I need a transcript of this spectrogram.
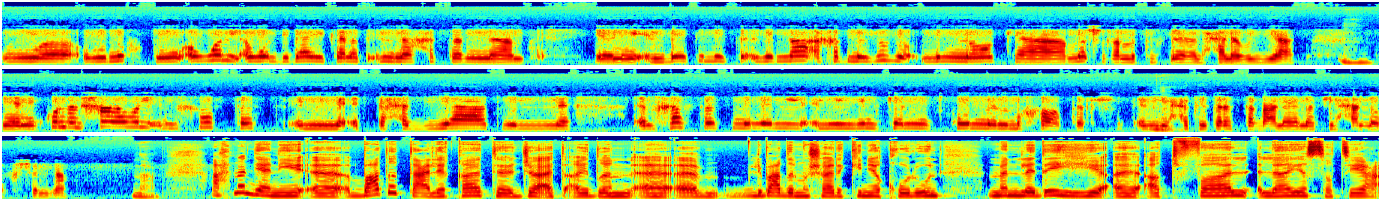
ونخطو. أول أول بداية كانت لنا حتى يعني البيت اللي استاجرناه أخذنا جزء منه كمشغل لتصنيع الحلويات. يعني كنا نحاول نخفف التحديات وال نخفف من اللي يمكن تكون المخاطر اللي حتترتب علينا في حل وفشلنا. نعم. أحمد يعني آه، بعض التعليقات جاءت أيضا آه، آه، لبعض المشاركين يقولون من لديه أطفال لا يستطيع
